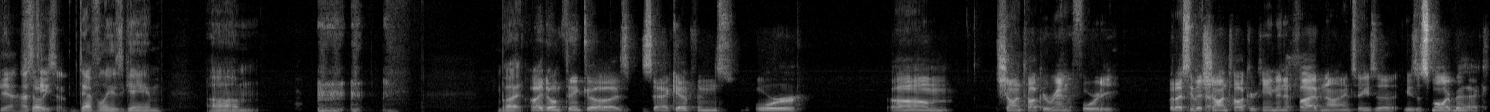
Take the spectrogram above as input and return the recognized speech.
Yeah, that's so decent. definitely his game. Um, but I don't think uh, Zach Evans or um, Sean Tucker ran the 40, but I see that Sean Tucker came in at five nine, so he's a he's a smaller back.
